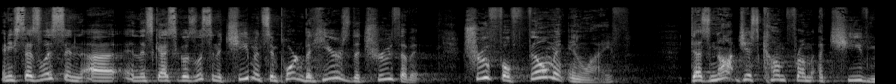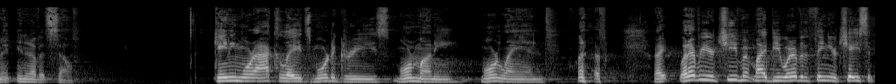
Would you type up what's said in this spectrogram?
And he says, Listen, uh, and this guy goes, Listen, achievement's important, but here's the truth of it true fulfillment in life does not just come from achievement in and of itself. Gaining more accolades, more degrees, more money, more land, whatever, right? Whatever your achievement might be, whatever the thing you're chasing,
